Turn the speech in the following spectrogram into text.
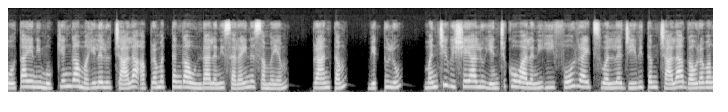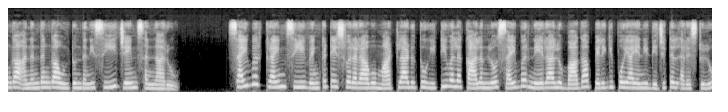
పోతాయని ముఖ్యంగా మహిళలు చాలా అప్రమత్తంగా ఉండాలని సరైన సమయం ప్రాంతం వ్యక్తులు మంచి విషయాలు ఎంచుకోవాలని ఈ ఫోర్ రైట్స్ వల్ల జీవితం చాలా గౌరవంగా ఆనందంగా ఉంటుందని సిఈ జేమ్స్ అన్నారు. సైబర్ క్రైమ్ సి వెంకటేశ్వరరావు మాట్లాడుతూ ఇటీవల కాలంలో సైబర్ నేరాలు బాగా పెరిగిపోయాయని డిజిటల్ అరెస్టులు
